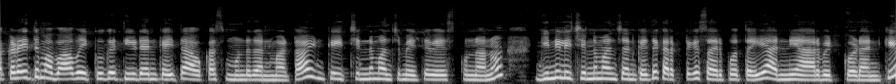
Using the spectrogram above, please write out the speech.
అక్కడైతే మా బాబు ఎక్కువగా తీయడానికి అయితే అవకాశం ఉండదన్నమాట. ఇంకా ఈ చిన్న మంచం అయితే వేసుకున్నాను. గిన్నెలు ఈ చిన్న మంచానికి అయితే కరెక్ట్గా సరిపోతాయి అన్నీ ఆరబెట్టుకోవడానికి.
